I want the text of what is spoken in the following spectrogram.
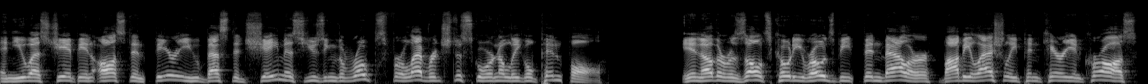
and U.S. champion Austin Theory, who bested Sheamus using the ropes for leverage to score an illegal pinfall. In other results, Cody Rhodes beat Finn Balor, Bobby Lashley pinned Karrion Kross,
